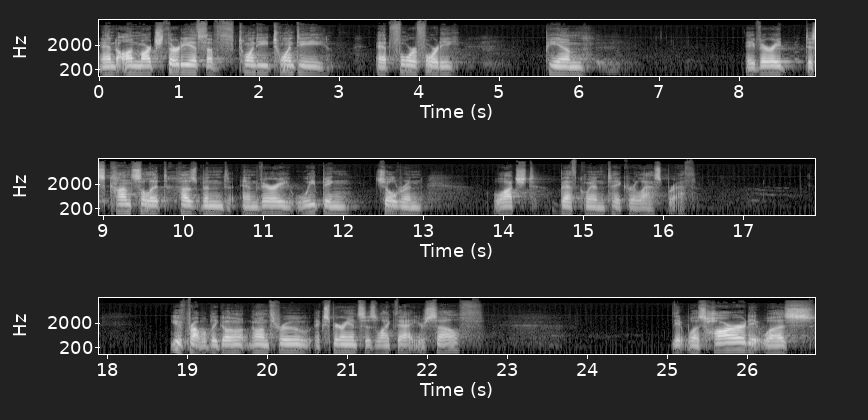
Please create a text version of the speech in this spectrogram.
And on March 30th of 2020 at 4:40 p.m. a very disconsolate husband and very weeping children watched Beth Quinn take her last breath. You've probably go, gone through experiences like that yourself. It was hard, it was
